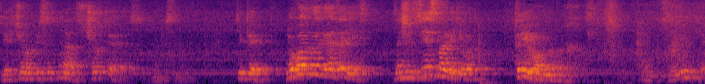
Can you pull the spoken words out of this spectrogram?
Здесь ничего прописывать не надо, четко написано. Теперь, ну вот это есть. Значит, здесь, смотрите, вот три волновых функции, видите?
